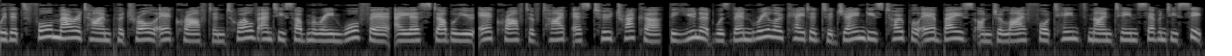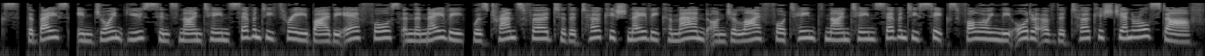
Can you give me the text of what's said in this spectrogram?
With its four maritime patrol aircraft and 12 anti-submarine warfare ASW aircraft of Type S-2 Tracker, the unit was then relocated to Cengiz Topal Air Base on July 14, 1976. The base, in joint use since 1973 by the Air Force and the Navy, was transferred to the Turkish Navy Command on July 14, 1976 following the order of the Turkish General Staff.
